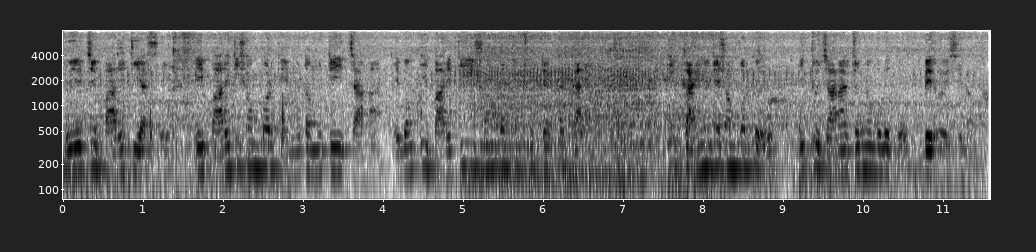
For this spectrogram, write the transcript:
দুইয়ের যে বাড়িটি আছে, এই বাড়িটি সম্পর্কে মোটামুটি জানা এবং এই বাড়িটি সম্পর্কে ছোট্ট একটা কাহিনী। এই কাহিনীটা সম্পর্কেও একটু জানার জন্য মূলত বের হয়েছিলাম।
